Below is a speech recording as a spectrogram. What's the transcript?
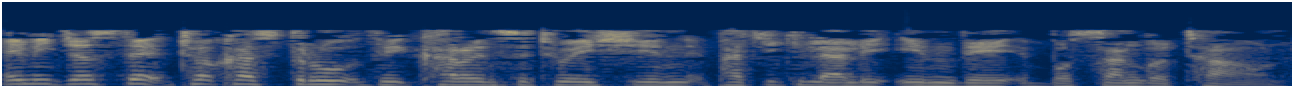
Amy, just uh, talk us through the current situation, particularly in the Bossangoa town.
